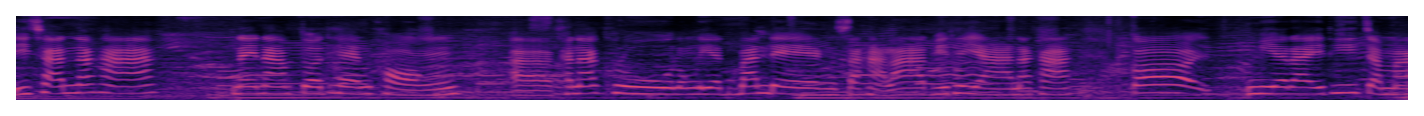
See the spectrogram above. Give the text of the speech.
ดิฉันนะคะ ในนามตัวแทนของอคณะครูโรงเรียนบ้านแดง สหราชวิทยานะคะ ก็มีอะไรที่จะมา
